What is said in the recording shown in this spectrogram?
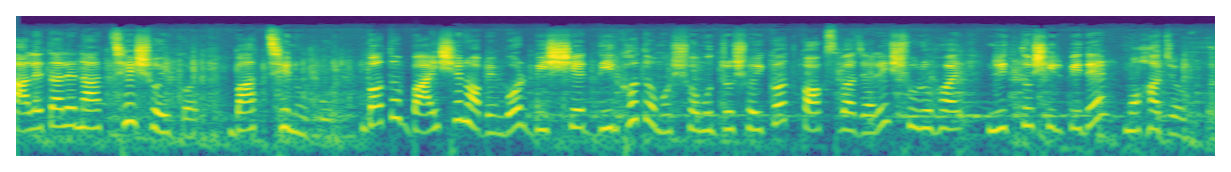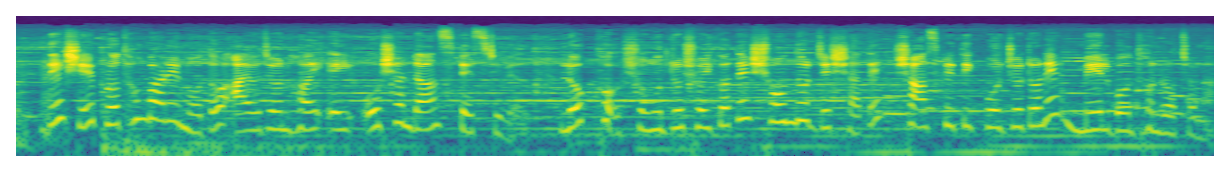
তালে তালে নাচছে সৈকত, বাজছে নুপুর। গত বাইশে নভেম্বর বিশ্বের দীর্ঘতম সমুদ্র সৈকত কক্সবাজারে শুরু হয় নৃত্যশিল্পীদের মহাযজ্ঞ। দেশে প্রথমবারের মতো আয়োজন হয় এই ওশান ডান্স ফেস্টিভ্যাল। লক্ষ্য, সমুদ্র সৈকতের সৌন্দর্যের সাথে সাংস্কৃতিক পর্যটনের মেলবন্ধন রচনা।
